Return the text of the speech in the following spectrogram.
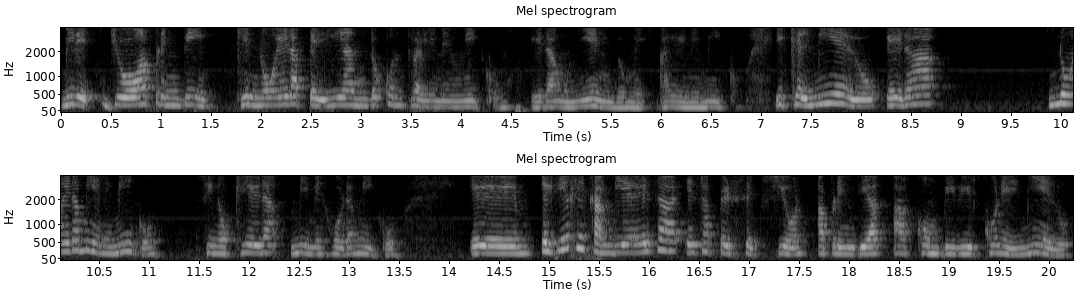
Mire, yo aprendí que no era peleando contra el enemigo, era uniéndome al enemigo. Y que el miedo era, no era mi enemigo, sino que era mi mejor amigo. Eh, el día que cambié esa, esa percepción, aprendí a convivir con el miedo,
